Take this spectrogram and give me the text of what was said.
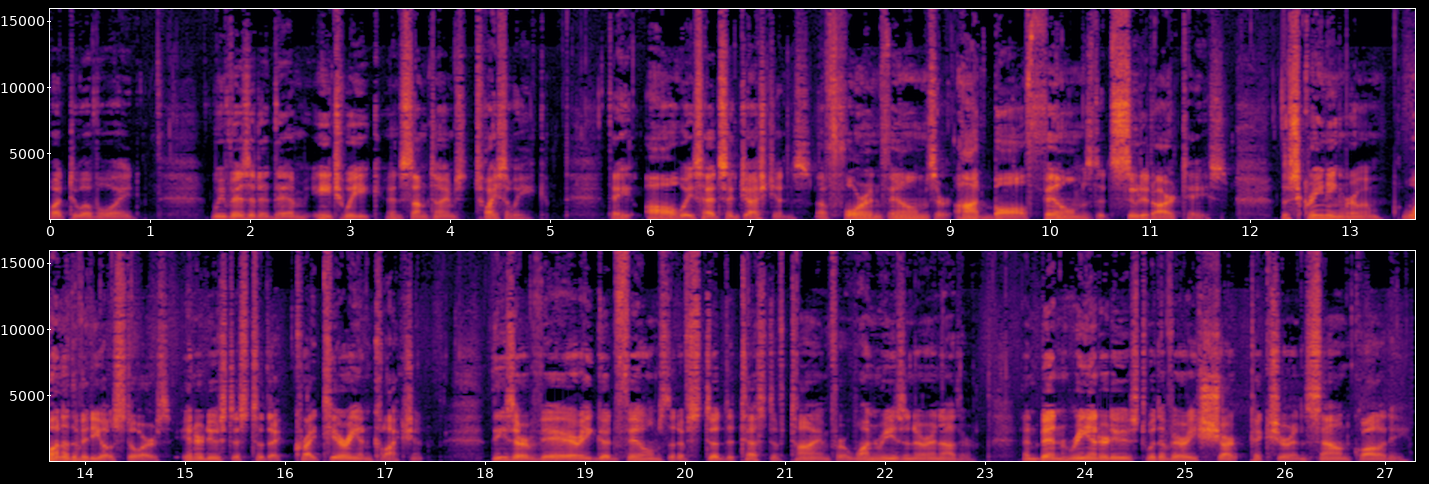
what to avoid. We visited them each week and sometimes twice a week. They always had suggestions of foreign films or oddball films that suited our taste. The screening room, one of the video stores, introduced us to the Criterion Collection. These are very good films that have stood the test of time for one reason or another and been reintroduced with a very sharp picture and sound quality.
